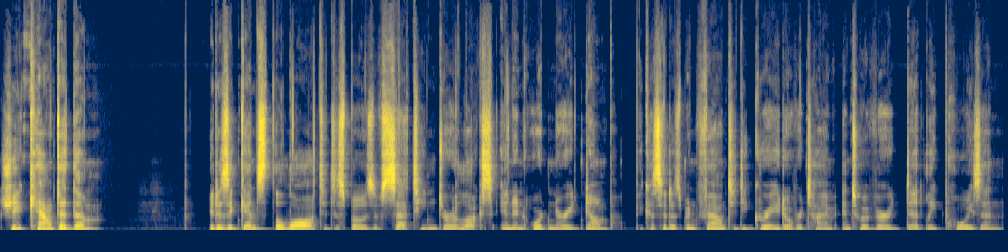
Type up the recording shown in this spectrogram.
She counted them. It is against the law to dispose of sateen Dura-Luxe in an ordinary dump because it has been found to degrade over time into a very deadly poison.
